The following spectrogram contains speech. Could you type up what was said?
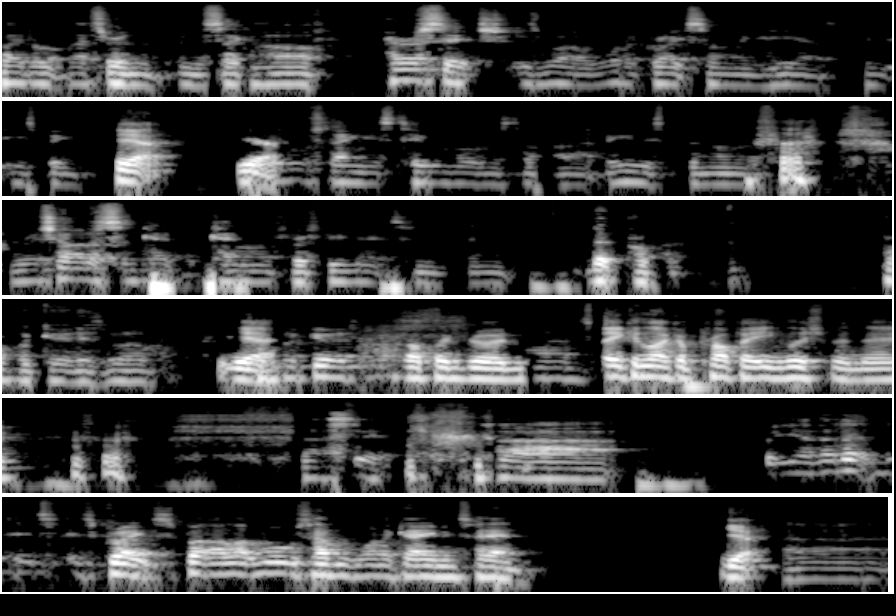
played a lot better in, in the second half. Perisic as well. What a great signing he has. He's, he's been. yeah, yeah. They're all saying he's too old and stuff like that, but he was phenomenal. and Richarlison came, came on for a few minutes and, and looked proper, proper good as well. Yeah, Proper good. proper good. Um, Speaking like a proper Englishman there. that's it. Uh, but yeah, it's it's great. But I like Wolves haven't won a game in ten. Yeah. Uh,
